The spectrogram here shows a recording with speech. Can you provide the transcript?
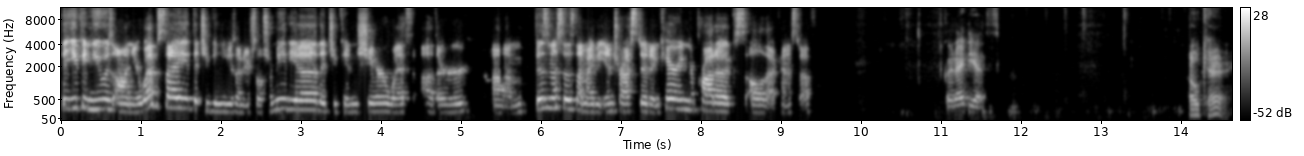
that you can use on your website that you can use on your social media that you can share with other um, businesses that might be interested in carrying your products all of that kind of stuff good ideas okay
